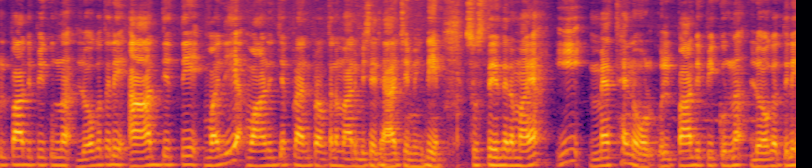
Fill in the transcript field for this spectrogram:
ഉൽപ്പാദിപ്പിക്കുന്ന ലോകത്തിലെ ആദ്യത്തെ വലിയ വാണിജ്യ പ്ലാന്റ് പ്രവർത്തനം ആരംഭിച്ച രാജ്യം ഏത് സുസ്ഥിര ഈ മെഥനോൾ ഉൽപ്പാദിപ്പിക്കുന്ന ലോകത്തിലെ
